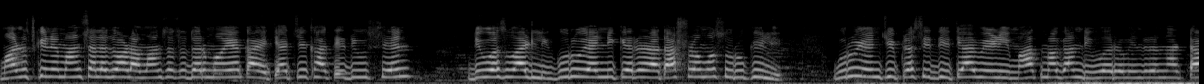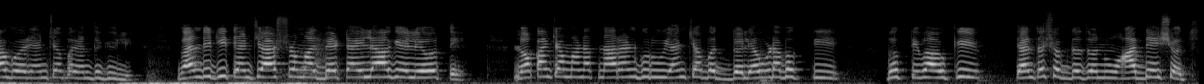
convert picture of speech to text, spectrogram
माणुसकीने माणसाला जोडा. माणसाचा धर्म एक आहे. त्याची खाते दिवसेन दिवस वाढली. गुरु यांनी केरळात आश्रम सुरू केली. गुरु यांची प्रसिद्धी त्यावेळी महात्मा गांधी व रवींद्रनाथ टागोर यांच्यापर्यंत गेली. गांधीजी त्यांच्या आश्रमात भेटायला गेले होते. लोकांच्या मनात नारायण गुरु यांच्याबद्दल एवढा भक्ती भक्तिभाव की त्यांचा शब्द जणू आदेशच.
